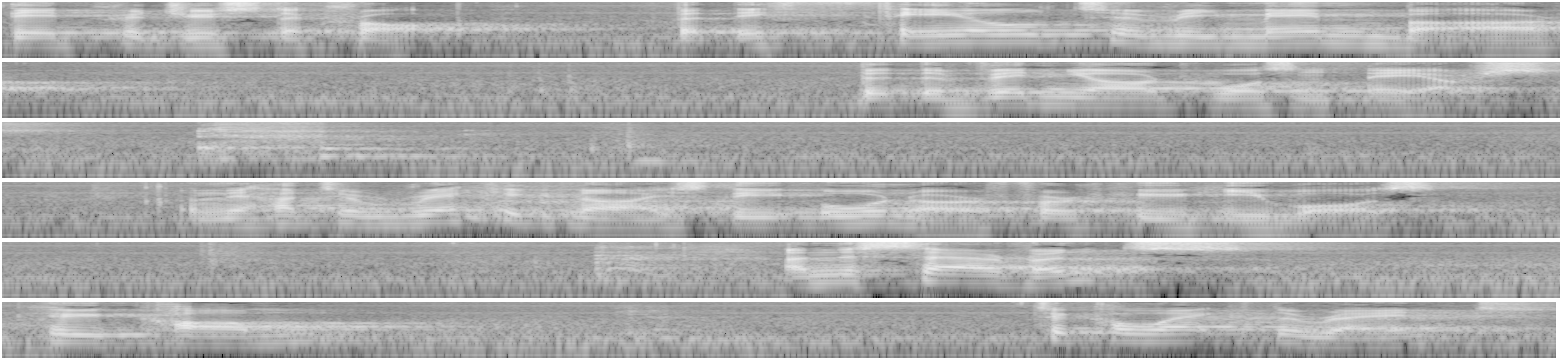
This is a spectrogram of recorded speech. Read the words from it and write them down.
they'd produced a crop, but they failed to remember that the vineyard wasn't theirs. And they had to recognize the owner for who he was. And the servants who come to collect the rent,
